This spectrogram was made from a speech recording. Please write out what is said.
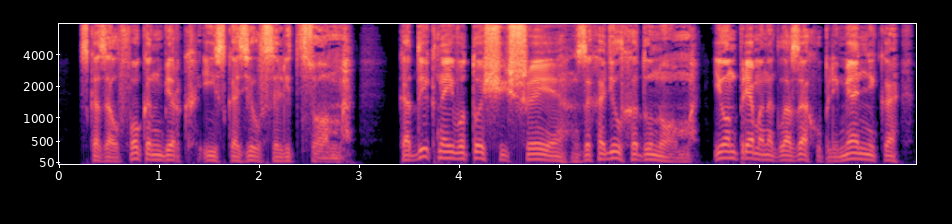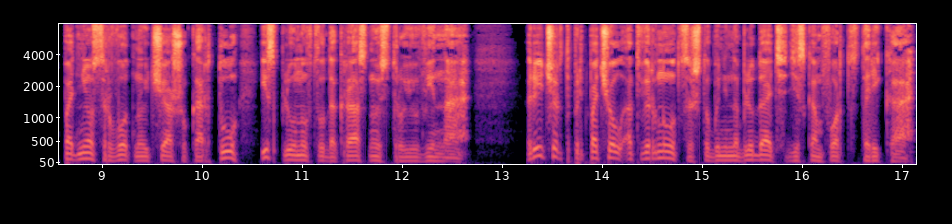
— сказал Фокенберг и исказился лицом. — Кадык на его тощей шее заходил ходуном, и он прямо на глазах у племянника поднес рвотную чашу ко рту и сплюнув туда красную струю вина. Ричард предпочел отвернуться, чтобы не наблюдать дискомфорт старика.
